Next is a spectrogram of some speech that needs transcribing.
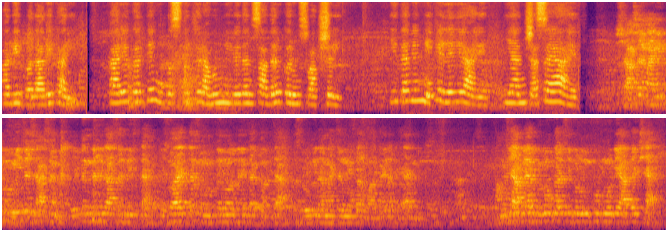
आदी पदाधिकारी कार्यकर्ते उपस्थित राहून निवेदन सादर करून स्वाक्षरी. इत्यादींनी केलेली आहे यांच्या सह्या आहेत. शासन आणि पूर्वीचे शासन एकंदरीत असं दिसत आहे की स्वायत्त संस्थेवर त्यांचा कब्जा संविधानाच्या नुसार वागायला तयार नाही. आमची आपल्या ब्युरोक्रसीकडून खूप मोठी अपेक्षा आहे.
